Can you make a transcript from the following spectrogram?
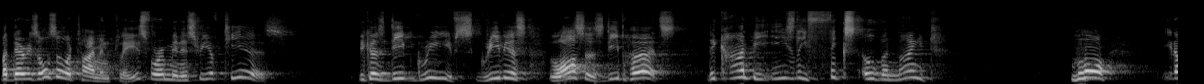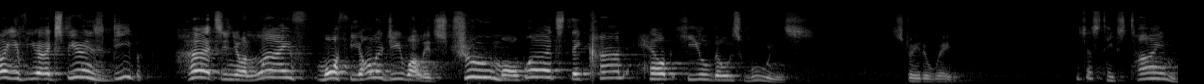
But there is also a time and place for a ministry of tears. Because deep griefs, grievous losses, deep hurts, they can't be easily fixed overnight. More, you know, if you have experienced deep hurts in your life, more theology, while it's true, more words, they can't help heal those wounds straight away. It just takes time.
